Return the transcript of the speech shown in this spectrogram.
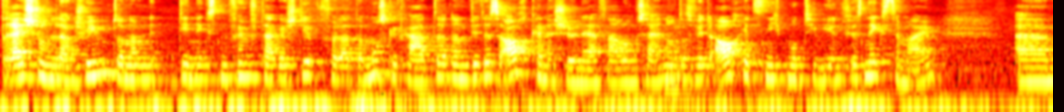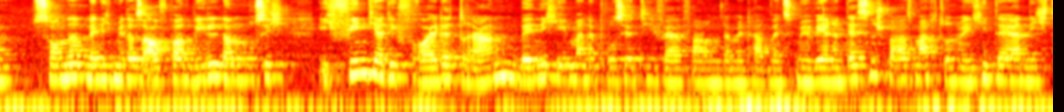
drei Stunden lang schwimmt und die nächsten fünf Tage stirbt vor lauter Muskelkater, dann wird es auch keine schöne Erfahrung sein und das wird auch jetzt nicht motivieren fürs nächste Mal. Ähm, sondern wenn ich mir das aufbauen will, dann muss ich, ich finde ja die Freude dran, wenn ich eben eine positive Erfahrung damit habe, wenn es mir währenddessen Spaß macht und wenn ich hinterher nicht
